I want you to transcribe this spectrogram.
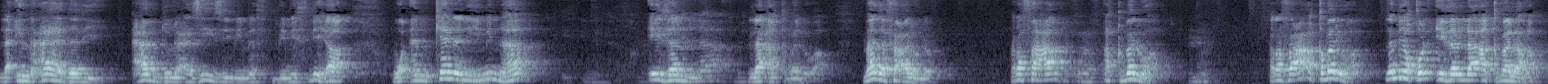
لئن عاد لي عبد العزيز بمث- بمثلها وأمكنني منها إذا لا أقبل لا أقبلها. ماذا فعل هنا رفع أقبلها. رفع أقبلها. لم يقل إذا لا أقبلها.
